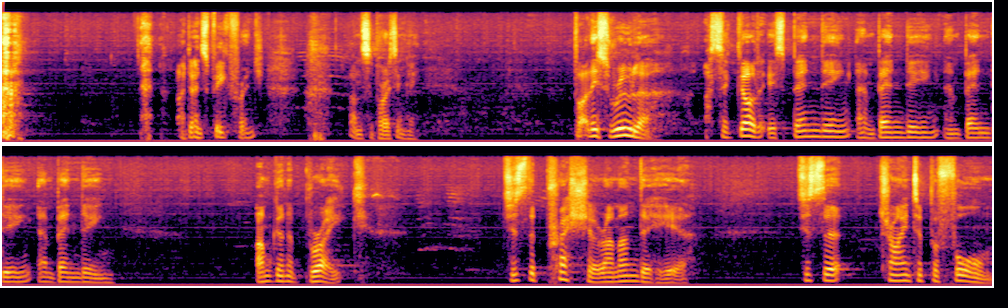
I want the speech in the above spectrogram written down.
I don't speak French, unsurprisingly. But this ruler, I said, God, it's bending and bending and bending and bending. I'm going to break just the pressure I'm under here, just the trying to perform,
